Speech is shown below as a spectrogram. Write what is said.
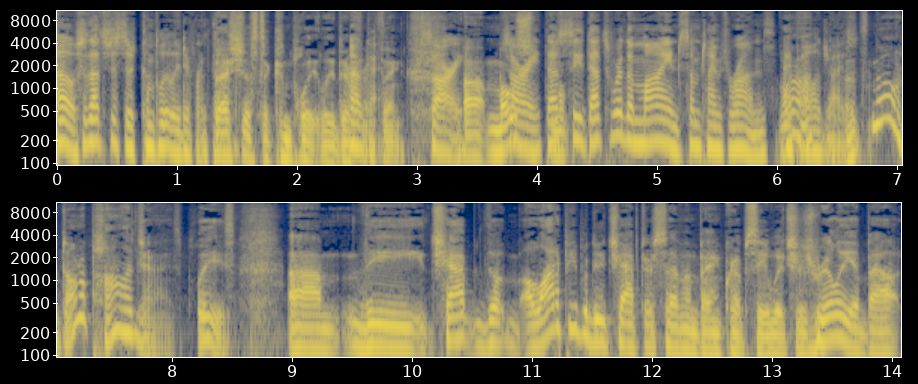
Oh, so that's just a completely different thing. That's just a completely different okay. thing. Sorry, uh, most, Sorry. That's see, that's where the mind sometimes runs. Well, I apologize. No, don't apologize, please. Um, the chap, the, a lot of people do Chapter Seven bankruptcy, which is really about.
